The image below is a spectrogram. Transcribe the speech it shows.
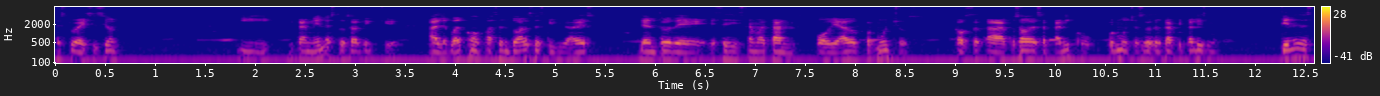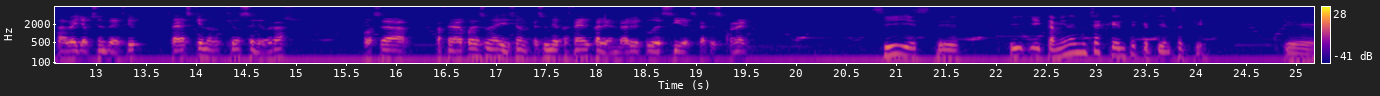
es tu decisión. Y, y también esto, o sea, de que al igual como pasa en todas las festividades dentro de este sistema tan odiado por muchos, causa- acusado de satánico por muchos, que es el capitalismo, tienes esta bella opción de decir, ¿sabes qué? No lo quiero celebrar. O sea, al final pues es una decisión, es un día que está en el calendario y tú decides qué haces con él. Sí, este. Y, y también hay mucha gente que piensa que, que,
